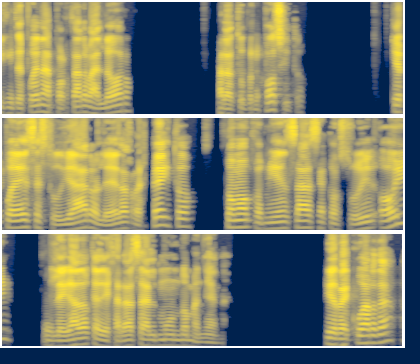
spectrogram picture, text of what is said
y que te pueden aportar valor para tu propósito? ¿Qué puedes estudiar o leer al respecto? ¿Cómo comienzas a construir hoy el legado que dejarás al mundo mañana? Y recuerda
